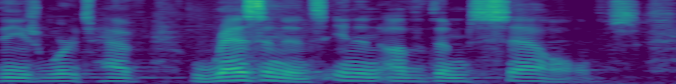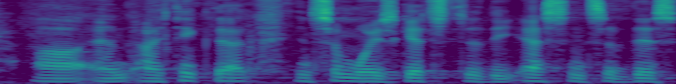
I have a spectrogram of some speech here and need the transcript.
these words have resonance in and of themselves. Uh, and I think that in some ways gets to the essence of this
